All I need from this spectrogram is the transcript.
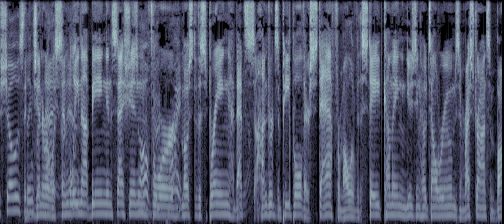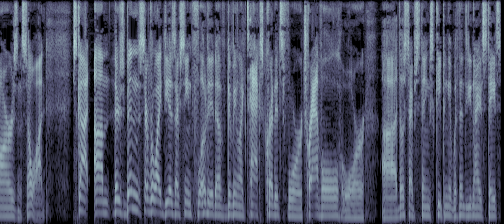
shows, the things General like that. Assembly Yeah. not being in session So, for most of the spring. That's hundreds of people, their staff from all over the state coming and using hotel rooms and restaurants and bars and so on. Scott, um, there's been several ideas I've seen floated of giving like tax credits for travel or uh, those types of things, keeping it within the United States.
